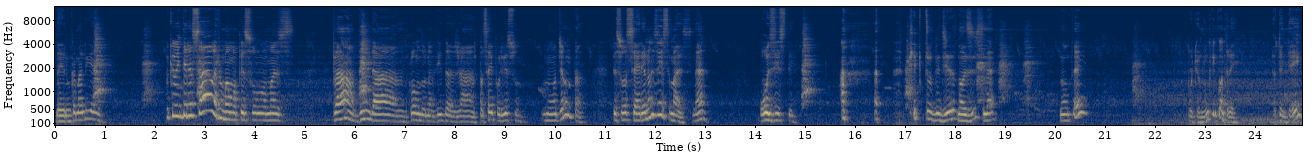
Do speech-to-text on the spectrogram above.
Daí eu nunca mais liguei. Porque eu interessava arrumar uma pessoa, mas pra vir dar incômodo na vida, já passei por isso, não adianta. Pessoa séria não existe mais, né? Ou existe? O que, que tu me diz? Não existe, né? Não tem. Porque eu nunca encontrei. Eu tentei.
